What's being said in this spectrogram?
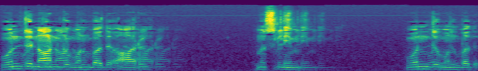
ஒன்று நான்கு ஒன்பது ஆறு முஸ்லிம் ஒன்று ஒன்பது.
